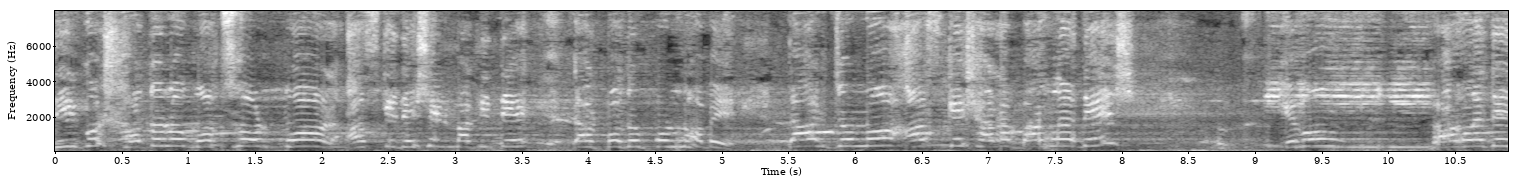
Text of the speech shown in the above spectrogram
দীর্ঘ সতেরো বছর পর আজকে দেশের মাটিতে তার পদর্পণ হবে, তার জন্য আজকে সারা বাংলাদেশ এবং বাংলাদেশ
